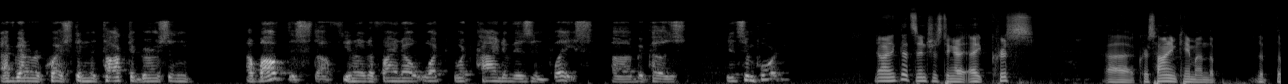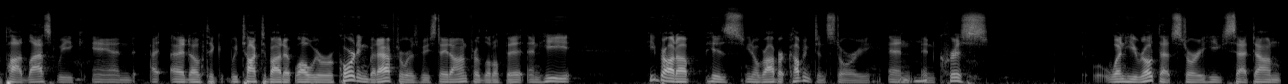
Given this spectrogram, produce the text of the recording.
I've got a request him to talk to Gersson about this stuff, you know, to find out what, what kind of is in place uh, because it's important. No, I think that's interesting. I, I Chris, uh, Chris Hine came on the, the, the pod last week, and I, I don't think we talked about it while we were recording, but afterwards we stayed on for a little bit, and he he brought up his you know Robert Covington story, and mm-hmm. and Chris when he wrote that story, he sat down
